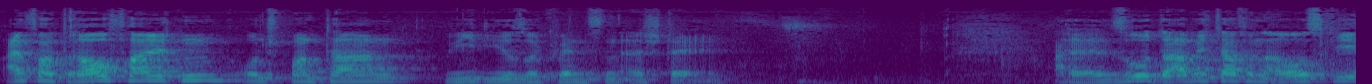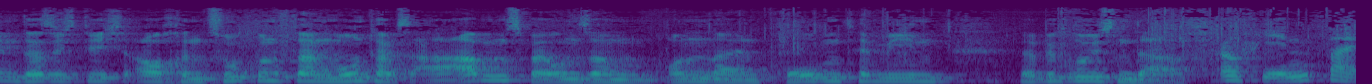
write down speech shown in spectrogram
Einfach draufhalten und spontan Videosequenzen erstellen. Also darf ich davon ausgehen, dass ich dich auch in Zukunft dann montags abends bei unserem Online-Probentermin äh, begrüßen darf. Auf jeden Fall.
